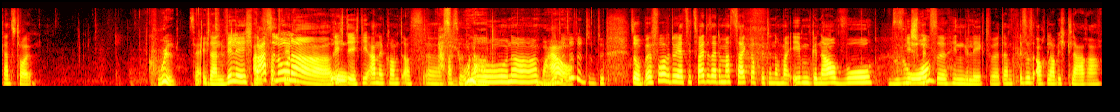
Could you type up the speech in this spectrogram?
Ganz toll. Cool. Echt. Dann Willig, Alles Barcelona. Oh. Richtig, die Anne kommt aus äh, Barcelona. Barcelona. Wow. So, bevor du jetzt die zweite Seite machst, zeig doch bitte nochmal eben genau, wo So. die Spitze hingelegt wird. Dann ist es auch, glaube ich, klarer.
